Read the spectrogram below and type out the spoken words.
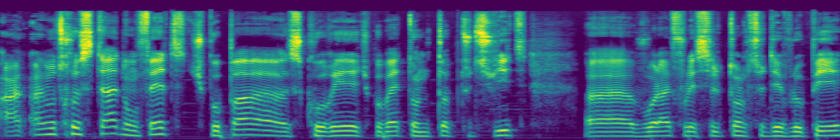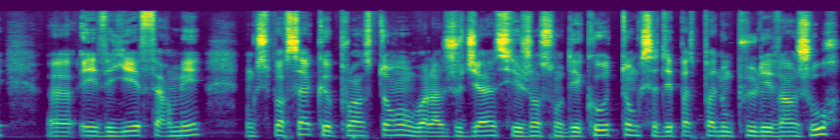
à un autre stade, en fait, tu peux pas scorer, tu peux pas être dans le top tout de suite. Euh, voilà, il faut laisser le temps de se développer, euh, éveiller, fermer. Donc c'est pour ça que pour l'instant, voilà, je dirais si les gens sont déco, tant que ça dépasse pas non plus les 20 jours,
